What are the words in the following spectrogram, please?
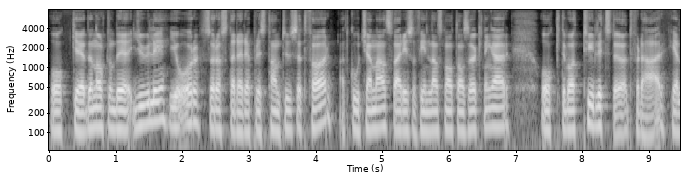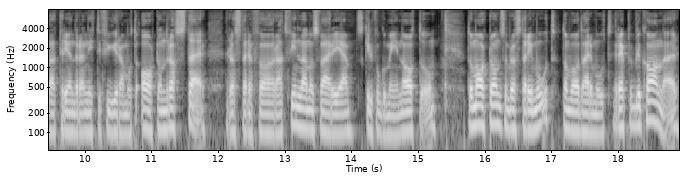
Och eh, den 18 juli i år så röstade representanthuset för att godkänna Sveriges och Finlands NATO-ansökningar. Och det var ett tydligt stöd för det här. Hela 394 mot 18 röster röstade för att Finland och Sverige skulle få gå med i NATO. De 18 som röstade emot, de var däremot republikaner.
